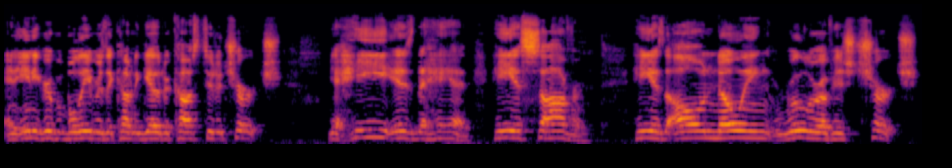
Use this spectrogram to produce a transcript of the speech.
and any group of believers that come together to constitute a church. Yeah, He is the head, He is sovereign, He is the all knowing ruler of His church.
